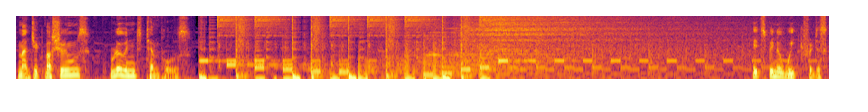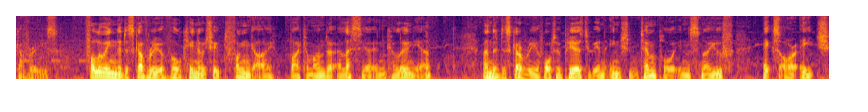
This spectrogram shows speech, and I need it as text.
Magic mushrooms, ruined temples. It's been a week for discoveries. Following the discovery of volcano shaped fungi by Commander Alessia in Colonia, and the discovery of what appears to be an ancient temple in Synuefe XRH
